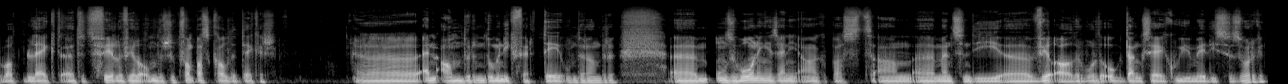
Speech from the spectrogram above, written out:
wat blijkt uit het vele, vele onderzoek van Pascal de Dekker. Uh, en anderen, Dominique Verté onder andere. Uh, onze woningen zijn niet aangepast aan uh, mensen die veel ouder worden, ook dankzij goede medische zorgen.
